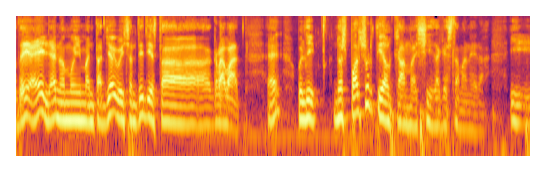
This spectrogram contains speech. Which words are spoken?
Ho deia ell, eh? no m'ho he inventat jo, ho he sentit i està gravat. Eh? Vull dir, no es pot sortir al camp així, d'aquesta manera. I, i,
